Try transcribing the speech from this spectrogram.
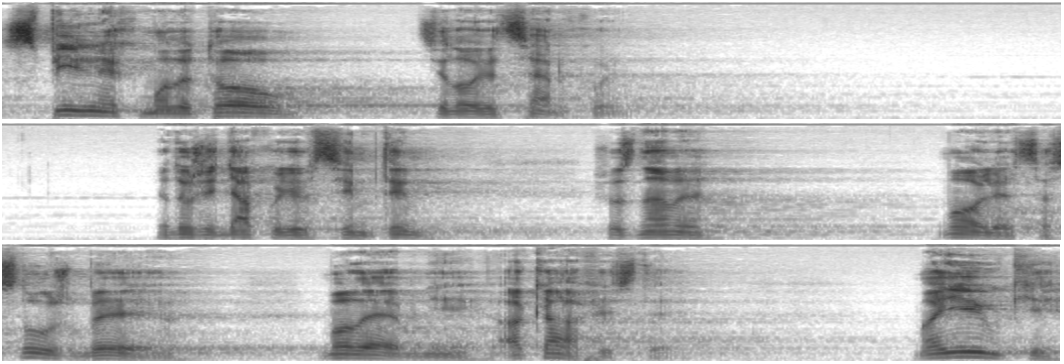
спільних молитов цілою церквою. Я дуже дякую всім тим, що з нами моляться служби, молебні, акафісти, маївки.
